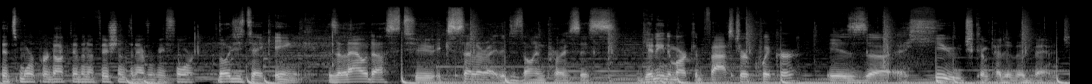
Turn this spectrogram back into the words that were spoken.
that's more productive and efficient than ever before. Logitech Ink has allowed us to accelerate the design process. Getting to market faster, quicker, is uh, a huge competitive advantage.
